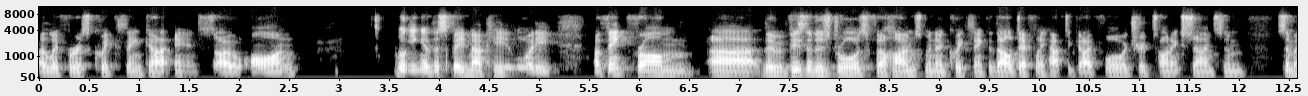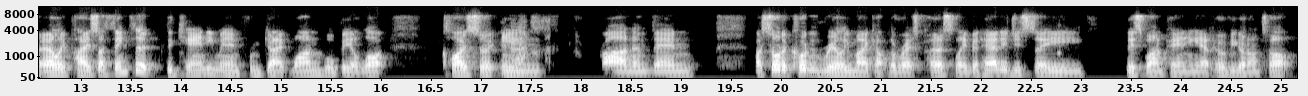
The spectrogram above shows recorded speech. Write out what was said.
Aliferous Quick Thinker, and so on. Looking at the speed map here, Lloydie, I think from uh, the visitors' draws for Homesman and Quick Thinker, they'll definitely have to go forward. Triptonic's shown some some early pace. I think that the Candyman from gate one will be a lot closer yeah. in run, and then I sort of couldn't really make up the rest personally. But how did you see this one panning out? Who have you got on top?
